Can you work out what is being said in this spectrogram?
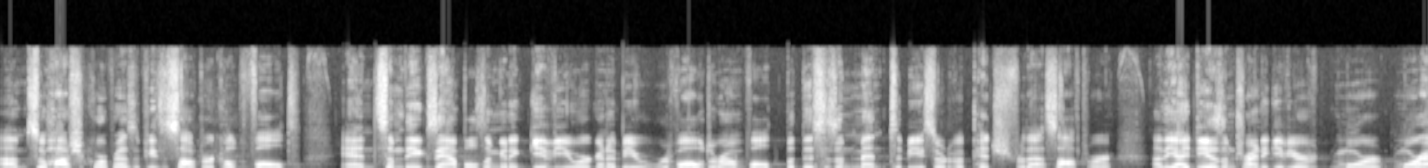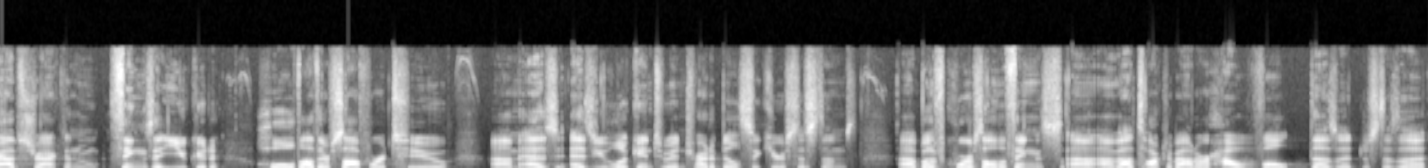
Um, so HashiCorp has a piece of software called Vault, and some of the examples I'm going to give you are going to be revolved around Vault, but this isn't meant to be sort of a pitch for that software. Now, the ideas I'm trying to give you are more, more abstract and things that you could hold other software to um, as, as you look into it and try to build secure systems. Uh, but of course, all the things uh, I'm about talked about are how Vault does it, just as a,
